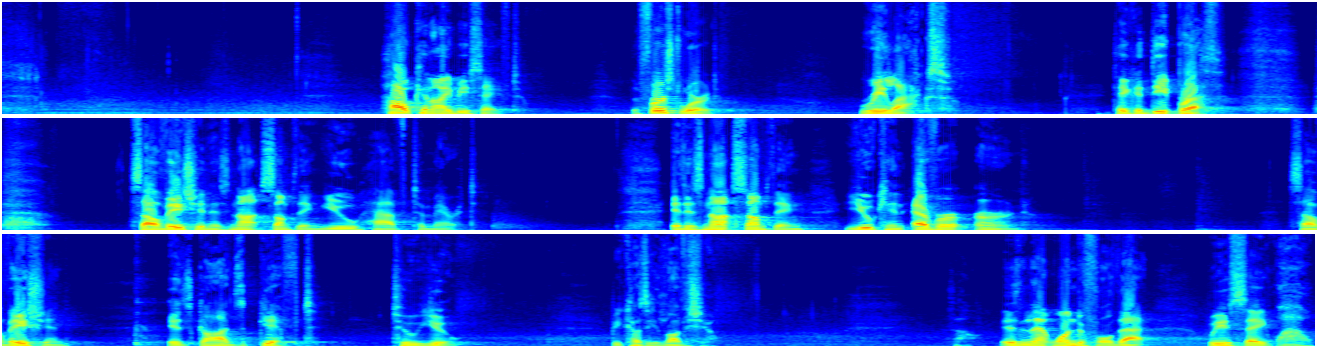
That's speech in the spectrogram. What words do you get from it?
how can I be saved? The first word relax. Take a deep breath. Salvation is not something you have to merit. It is not something you can ever earn. Salvation is God's gift to you because He loves you. So, isn't that wonderful that we say, wow,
